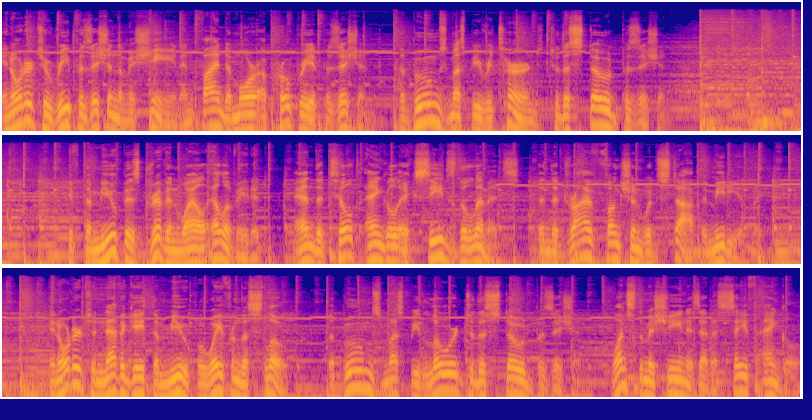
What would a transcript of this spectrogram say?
In order to reposition the machine and find a more appropriate position, the booms must be returned to the stowed position. If the MEWP is driven while elevated and the tilt angle exceeds the limits, then the drive function would stop immediately. In order to navigate the MEWP away from the slope, the booms must be lowered to the stowed position. Once the machine is at a safe angle,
